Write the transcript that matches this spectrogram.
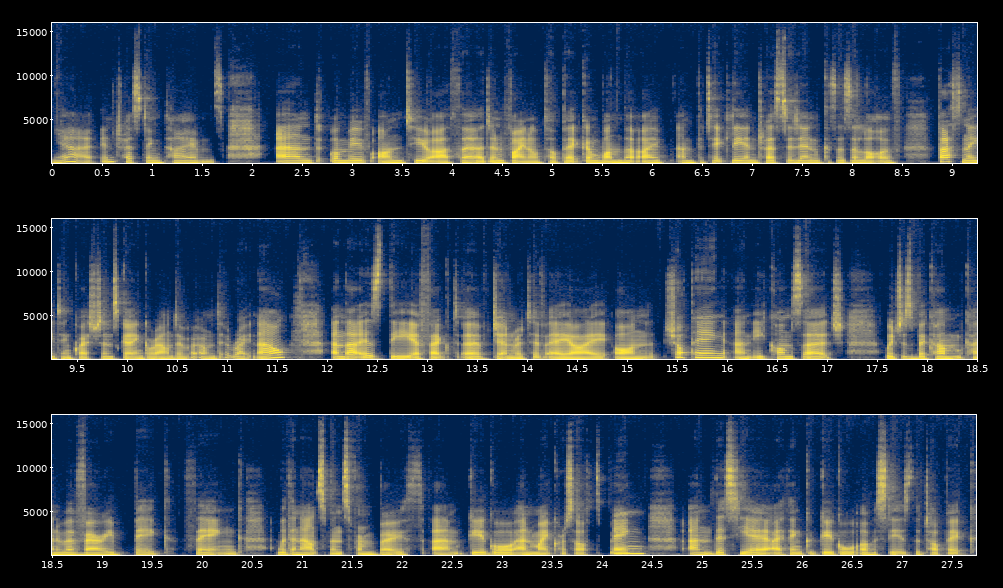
Yeah, interesting times. And we'll move on to our third and final topic, and one that I am particularly interested in because there's a lot of fascinating questions going around around it right now. And that is the effect of generative AI on shopping and e-com search, which has become kind of a very big thing with announcements from both um, Google and Microsoft's Bing. And this year, I think Google obviously is the topic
